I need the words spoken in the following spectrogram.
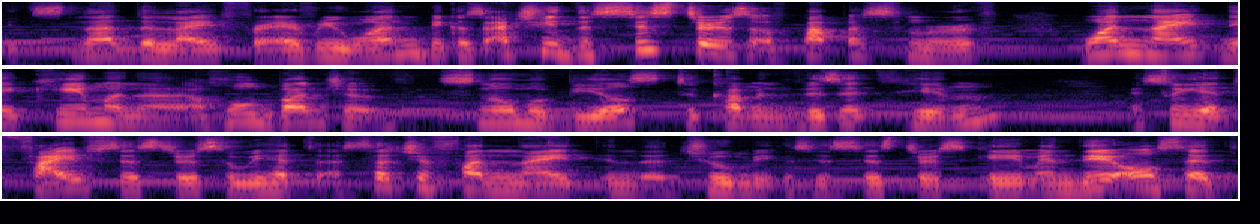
It's not the life for everyone because actually the sisters of Papa Smurf, one night they came on a, a whole bunch of snowmobiles to come and visit him so he had five sisters. So we had such a fun night in the choom because his sisters came and they all said,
